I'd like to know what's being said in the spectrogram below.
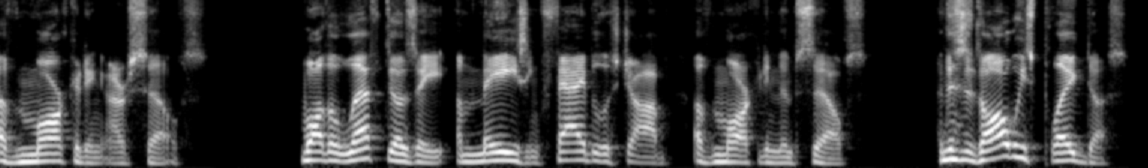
of marketing ourselves, while the left does a amazing, fabulous job of marketing themselves. And this has always plagued us.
